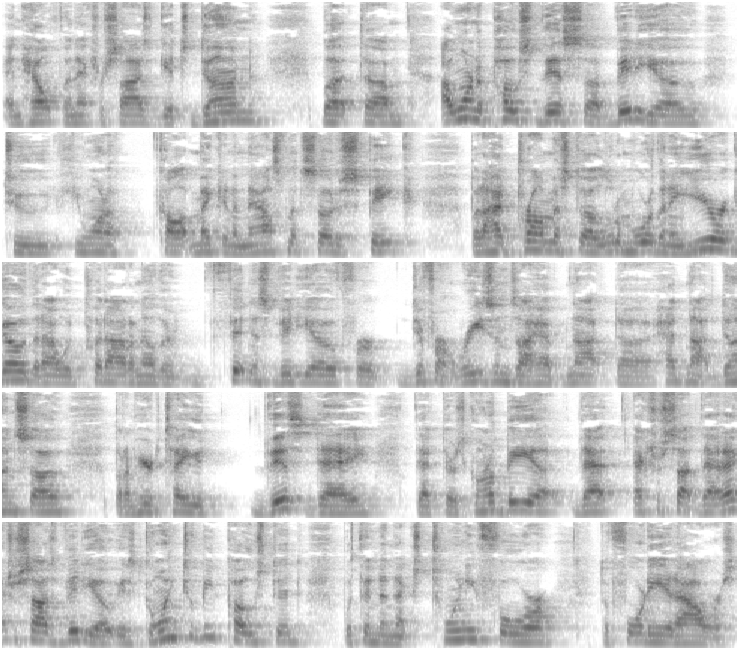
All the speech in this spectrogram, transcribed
and health and exercise gets done. But um, I want to post this video to, if you want to call it make an announcement, so to speak. But I had promised a little more than a year ago that I would put out another fitness video for different reasons. I have not uh, had not done so, but I'm here to tell you this day that there's going to be a that exercise that exercise video is going to be posted within the next 24 to 48 hours.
